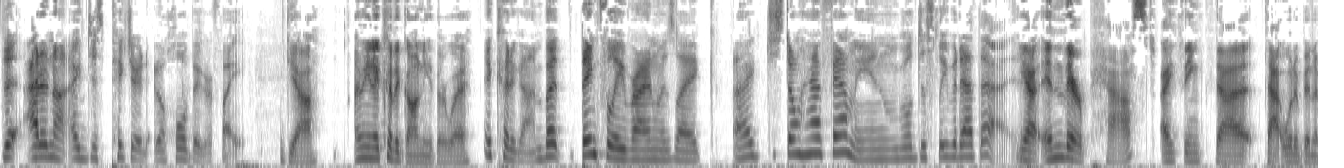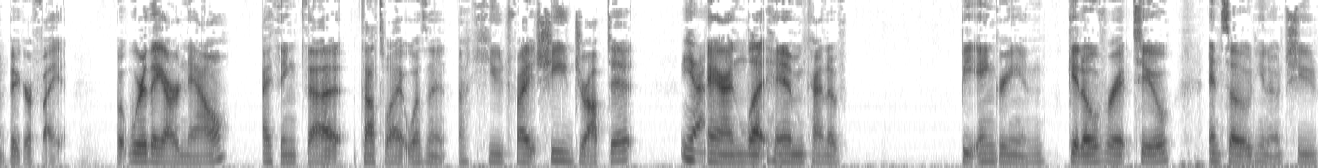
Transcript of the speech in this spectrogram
the I don't know. I just pictured a whole bigger fight. Yeah. I mean, it could have gone either way. It could have gone, but thankfully Ryan was like, "I just don't have family, and we'll just leave it at that." Yeah, in their past, I think that that would have been a bigger fight. But where they are now, I think that that's why it wasn't a huge fight. She dropped it yeah. and let him kind of be angry and get over it too. And so, you know, she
